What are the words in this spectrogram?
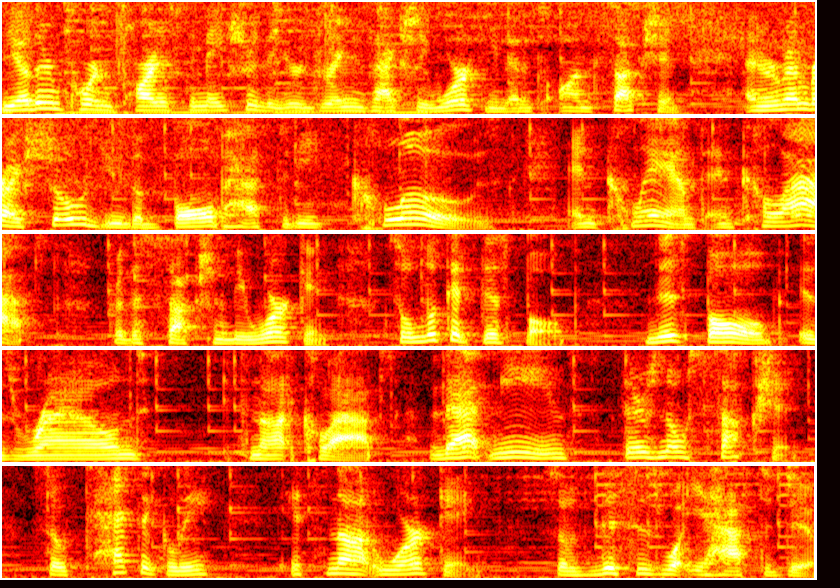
The other important part is to make sure that your drain is actually working, that it's on suction. And remember I showed you the bulb has to be closed and clamped and collapsed for the suction to be working. So look at this bulb. This bulb is round, it's not collapsed. That means there's no suction. So technically, it's not working. So this is what you have to do.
